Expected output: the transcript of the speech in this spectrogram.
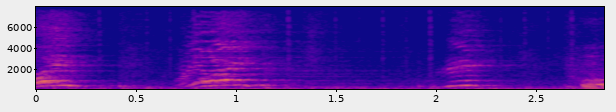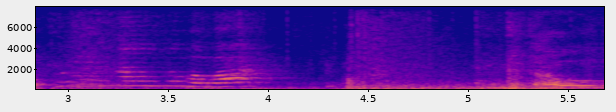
Hoy! Hoy! Rick! Po? Ano tao sa baba? May tao.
